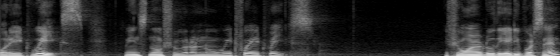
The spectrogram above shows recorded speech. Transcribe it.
for eight weeks means no sugar and no wheat for eight weeks. If you want to do the 80%,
